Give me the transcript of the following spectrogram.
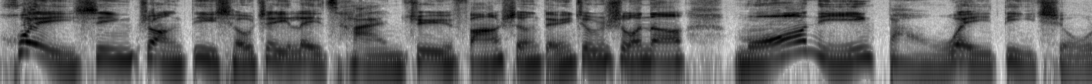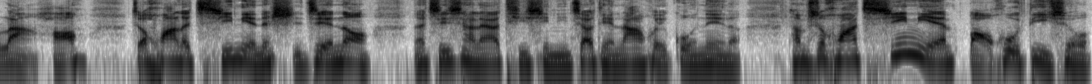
彗星撞地球这一类惨剧发生，等于就是说呢，模拟保卫地球啦。好，这花了七年的时间哦。那接下来要提醒您，焦点拉回国内了。他们是花七年保护地球，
